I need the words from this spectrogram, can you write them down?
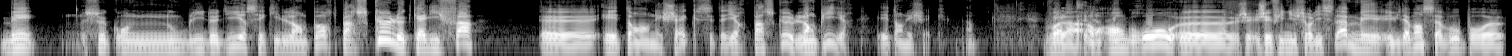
mais ce qu'on oublie de dire, c'est qu'il l'emporte parce que le califat euh, est en échec, c'est-à-dire parce que l'Empire est en échec. Voilà, en, gros, euh, j'ai fini sur l'islam, mais évidemment, ça vaut pour, euh,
